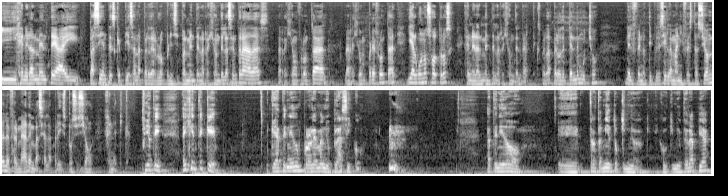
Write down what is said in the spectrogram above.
y generalmente hay pacientes que empiezan a perderlo principalmente en la región de las entradas, la región frontal, la región prefrontal y algunos otros generalmente en la región del vértex, ¿verdad? Pero depende mucho del fenotipo, es decir, la manifestación de la enfermedad en base a la predisposición genética. Fíjate, hay gente que, que ha tenido un problema neoplásico, ha tenido eh, tratamiento con quimioterapia,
